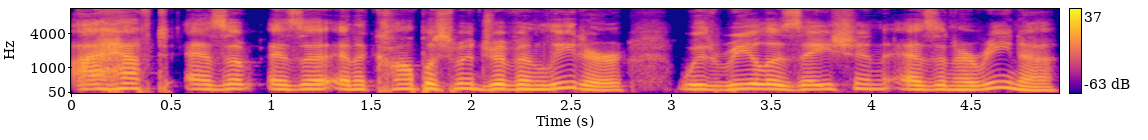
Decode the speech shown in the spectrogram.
I have to, as a as a, an accomplishment driven leader with realization as an arena,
